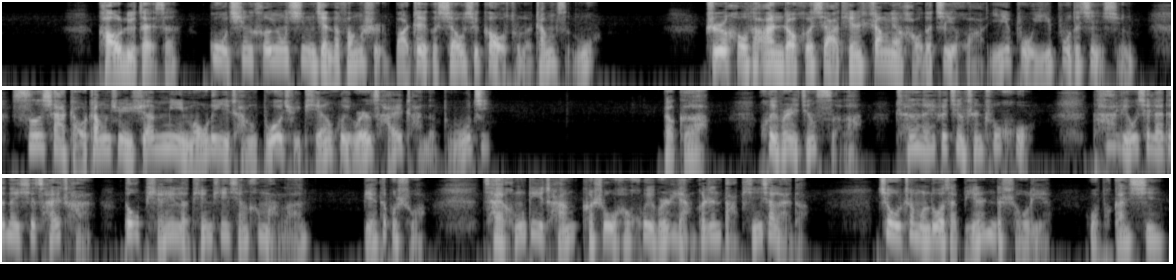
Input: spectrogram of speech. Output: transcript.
考虑再三，顾清河用信件的方式把这个消息告诉了张子墨。之后，他按照和夏天商量好的计划，一步一步的进行，私下找张俊轩密谋了一场夺取田慧文财产的毒计。表哥，慧文已经死了，陈雷坠净身出户，他留下来的那些财产都便宜了田天祥和马兰。别的不说，彩虹地产可是我和慧文两个人打拼下来的，就这么落在别人的手里，我不甘心。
